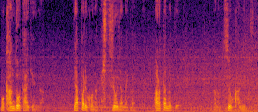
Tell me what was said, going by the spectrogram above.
もう感動体験がやっぱりこうなんか必要じゃないかって改めてあの強く感じます。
